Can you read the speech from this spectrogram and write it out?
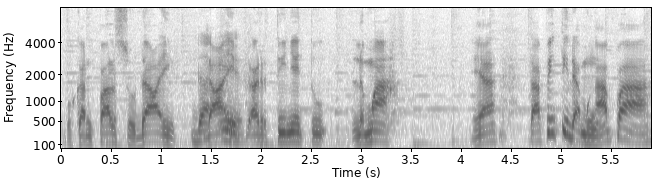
bukan palsu, daif. Daif. artinya itu lemah. Ya, tapi tidak mengapa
